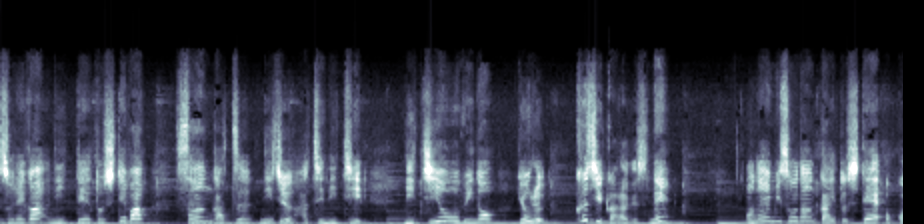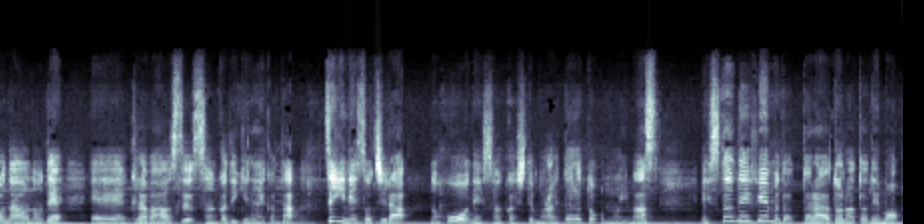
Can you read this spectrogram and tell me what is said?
それが日程としては3月28日日曜日の夜9時からですねお悩み相談会として行うので、えー、クラブハウス参加できない方ぜひねそちらの方をね参加してもらえたらと思います。スタンド FM だったらどなたでも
